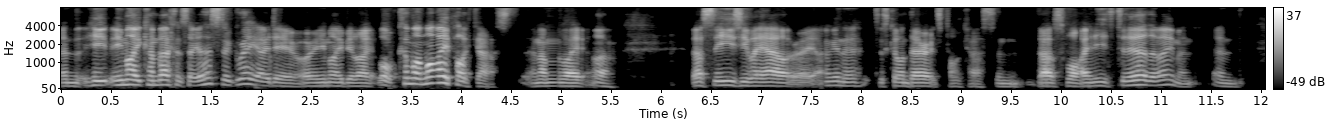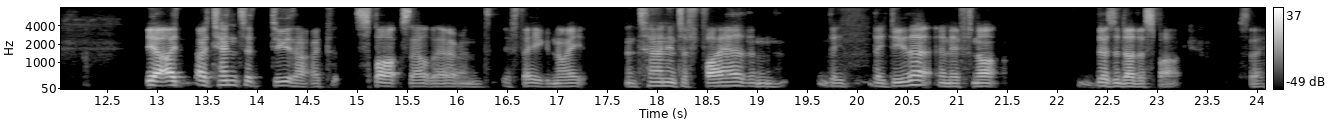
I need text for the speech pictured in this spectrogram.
And he, he might come back and say that's a great idea. Or he might be like well come on my podcast. And i'm like oh that's the easy way out right? I'm gonna just go on derek's podcast and that's what i need to do at the moment. And yeah i, I tend to do that. I put sparks out there and if they ignite and turn into fire then they they do that. And if not there's another spark. So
